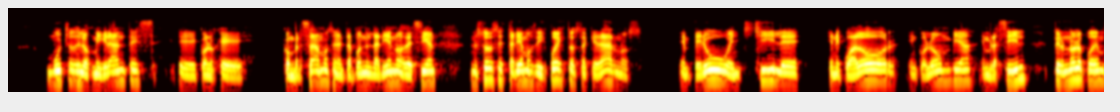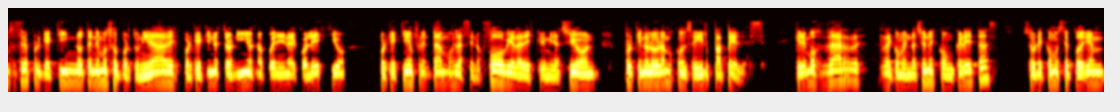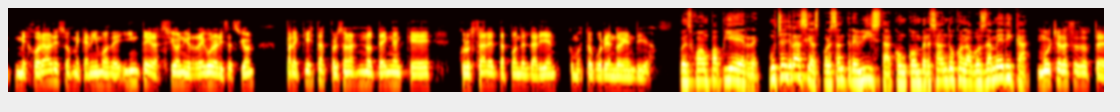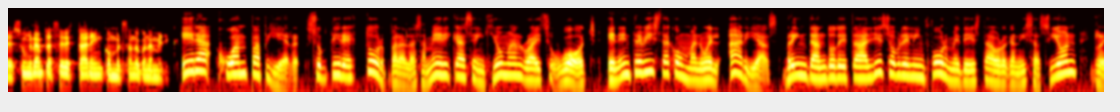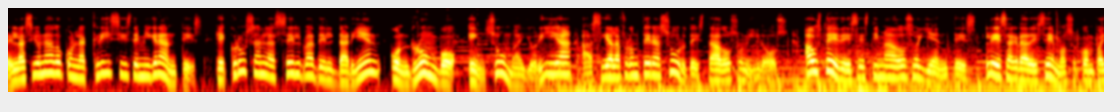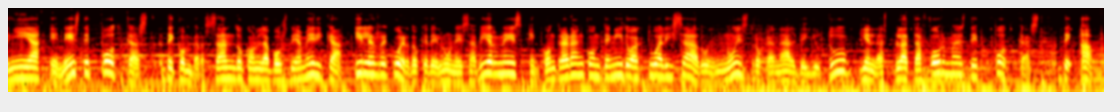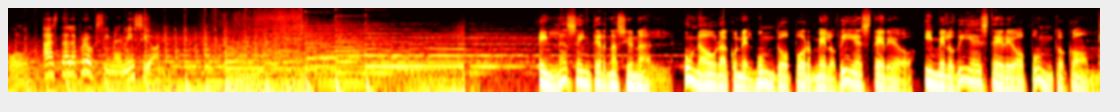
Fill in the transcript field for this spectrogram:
Muchos de los migrantes eh, con los que conversamos en el tapón del Darién nos decían, nosotros estaríamos dispuestos a quedarnos en Perú, en Chile, en Ecuador, en Colombia, en Brasil, pero no lo podemos hacer porque aquí no tenemos oportunidades, porque aquí nuestros niños no pueden ir al colegio, porque aquí enfrentamos la xenofobia, la discriminación, porque no logramos conseguir papeles. Queremos dar recomendaciones concretas sobre cómo se podrían mejorar esos mecanismos de integración y regularización para que estas personas no tengan que cruzar el tapón del Darién como está ocurriendo hoy en día. Pues Juan Papier, muchas gracias por esta entrevista con Conversando con la Voz de América. Muchas gracias a ustedes, un gran placer estar en Conversando con América. Era Juan Papier, subdirector para las Américas en Human Rights Watch, en entrevista con Manuel Arias, brindando detalles sobre el informe de esta organización relacionado con la crisis de migrantes que cruzan la selva del Darién con rumbo, en su mayoría, hacia la frontera sur de Estados Unidos. A ustedes, estimados oyentes, les agradecemos su compañía en este podcast de Conversando con la Voz de América y les recuerdo que de lunes a viernes encontrarán contenido actualizado en nuestro canal de YouTube y en las plataformas de podcast de Apple. Hasta la próxima emisión. Enlace Internacional. Una hora con el mundo por Melodía Estéreo y melodíaestéreo.com.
